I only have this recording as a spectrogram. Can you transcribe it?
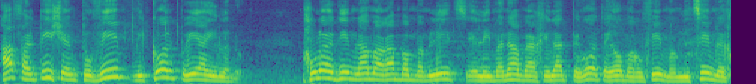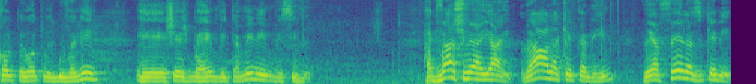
אף על פי שהם טובים מכל פרי האילנות. אנחנו לא יודעים למה הרמב"ם ממליץ להימנע מאכילת פירות, היום הרופאים ממליצים לאכול פירות מגוונים אה, שיש בהם ויטמינים וסיבים. הדבש והיין רע לקטנים ויפה לזקנים,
